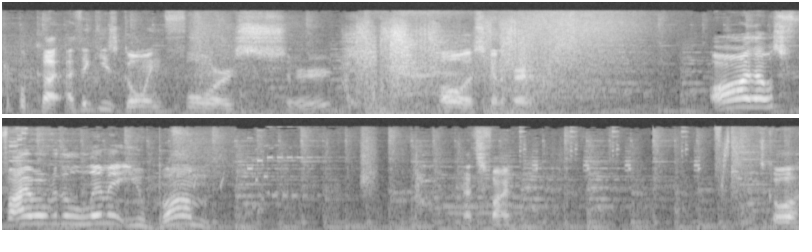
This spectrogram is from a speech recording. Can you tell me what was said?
Triple cut. I think he's going for Serge. Oh, it's gonna hurt. Oh, that was five over the limit, you bum. That's fine. Let's go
